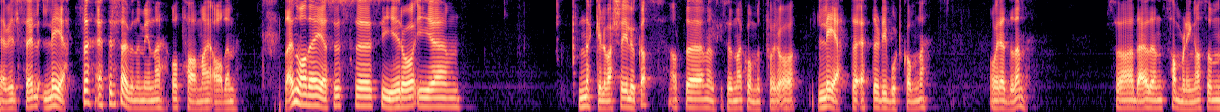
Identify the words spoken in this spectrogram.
Jeg vil selv lete etter sauene mine og ta meg av dem. Det er jo noe av det Jesus uh, sier òg i uh, nøkkelverset i Lukas, at uh, menneskesønnen er kommet for å lete etter de bortkomne og redde dem. Så det er jo den samlinga som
